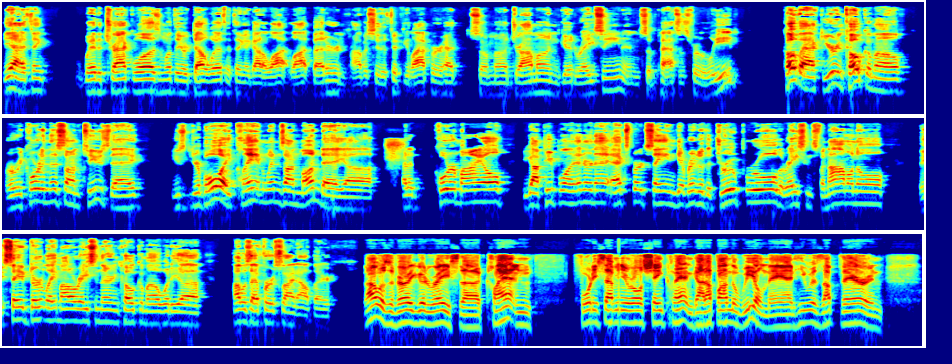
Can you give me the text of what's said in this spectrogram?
Yeah, I think way the track was and what they were dealt with, I think it got a lot, lot better. And obviously, the 50 lapper had some uh, drama and good racing and some passes for the lead. Kovac, you're in Kokomo. We're recording this on Tuesday. your boy Clanton wins on Monday uh, at a quarter mile you got people on the internet, experts saying get rid of the droop rule. The racing's phenomenal. They saved dirt late model racing there in Kokomo. What do you? Uh, how was that first night out there? That was a very good race. Uh, Clanton, 47 year old Shane Clanton, got up on the wheel. Man, he was up there and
